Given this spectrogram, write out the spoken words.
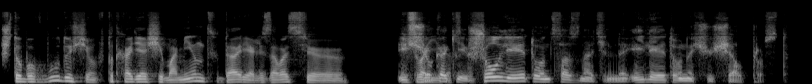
чтобы в будущем, в подходящий момент, да, реализовать э, Еще какие? Шел ли это он сознательно, или это он ощущал просто?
